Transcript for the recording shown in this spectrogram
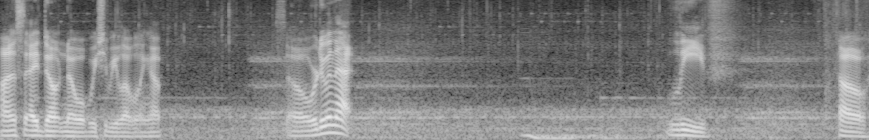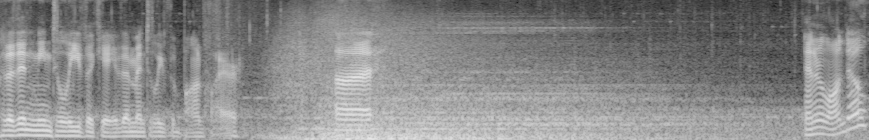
Honestly, I don't know what we should be leveling up. So we're doing that. Leave. Oh, that didn't mean to leave the cave. That meant to leave the bonfire. Uh... Anor Londo?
